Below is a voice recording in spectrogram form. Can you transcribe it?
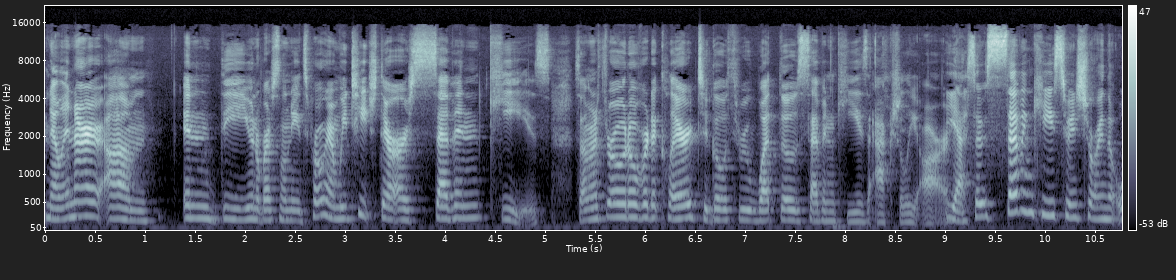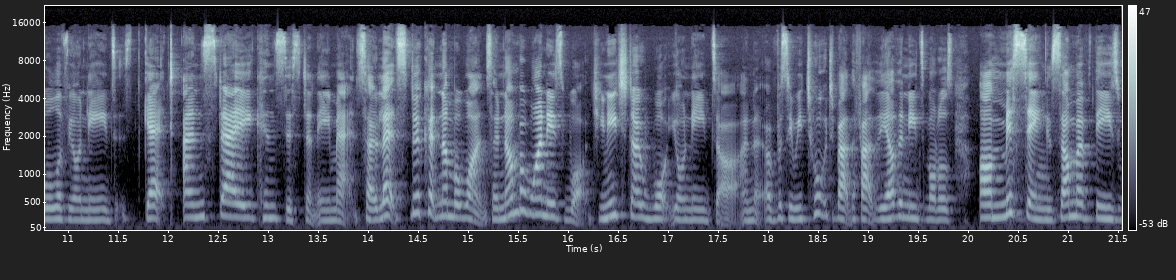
Now, in our um, in the Universal Needs Program, we teach there are seven keys. So I'm going to throw it over to Claire to go through what those seven keys actually are. Yeah, so seven keys to ensuring that all of your needs get and stay consistently met. So let's look at number one. So, number one is what? You need to know what your needs are. And obviously, we talked about the fact that the other needs models are missing some of these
